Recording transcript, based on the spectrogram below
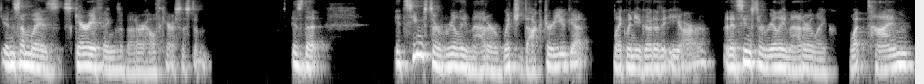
in some ways, scary things about our healthcare system is that it seems to really matter which doctor you get like when you go to the ER. And it seems to really matter like what time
